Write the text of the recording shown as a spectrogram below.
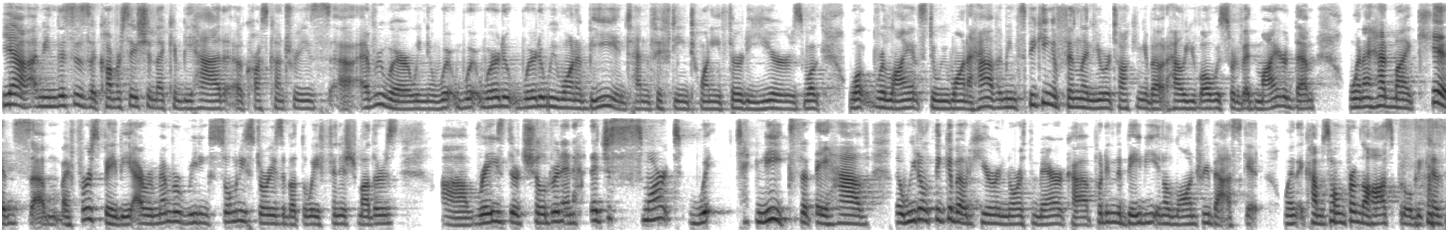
Yeah, I mean, this is a conversation that can be had across countries uh, everywhere. We know where, where, where, do where do we want to be in 10, 15, 20, 30 years? What what reliance do we want to have? I mean, speaking of Finland, you were talking about how you've always sort of admired them. When I had my kids, um, my first baby, I remember reading so many stories about the way Finnish mothers uh, raise their children and they're just smart, techniques that they have that we don't think about here in North America, putting the baby in a laundry basket when it comes home from the hospital because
